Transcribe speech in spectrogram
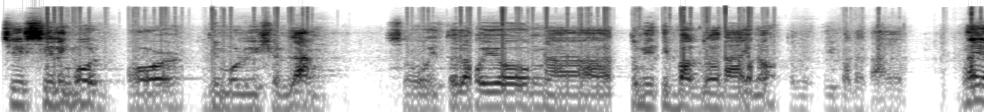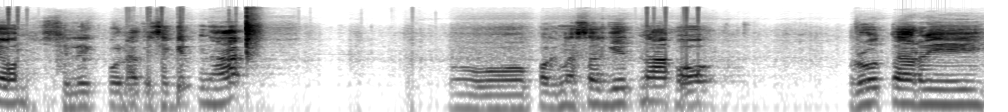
chiseling mode or demolition lang. So, ito lang po yung uh, tumitibag na tayo, no? Tumitibag na tayo. Ngayon, select po natin sa gitna. So, pag nasa gitna po, rotary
